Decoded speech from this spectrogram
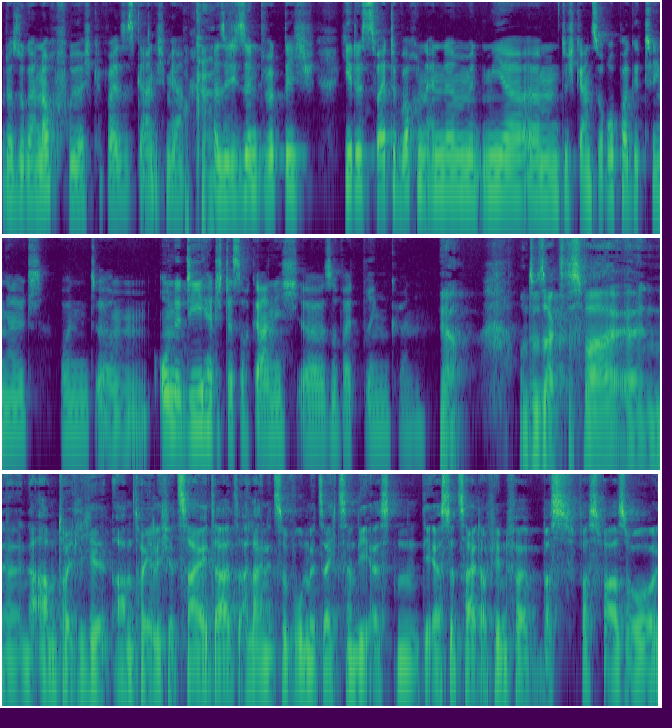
oder sogar noch früher, ich weiß es gar nicht mehr. Okay. Also die sind wirklich jedes zweite Wochenende mit mir ähm, durch ganz Europa getingelt und ähm, ohne die hätte ich das auch gar nicht äh, so weit bringen können. Ja, und du sagst, es war äh, eine, eine abenteuerliche, abenteuerliche Zeit, da alleine zu wohnen mit 16, die ersten, die erste Zeit auf jeden Fall. Was, was war so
